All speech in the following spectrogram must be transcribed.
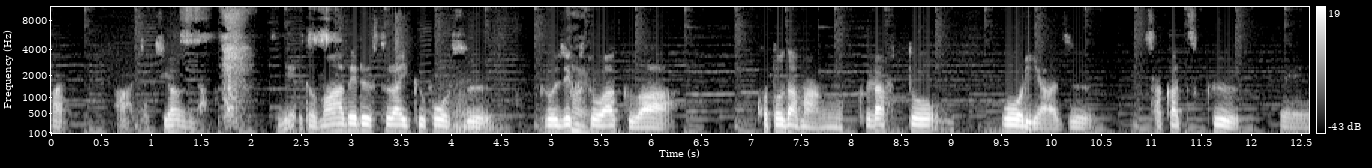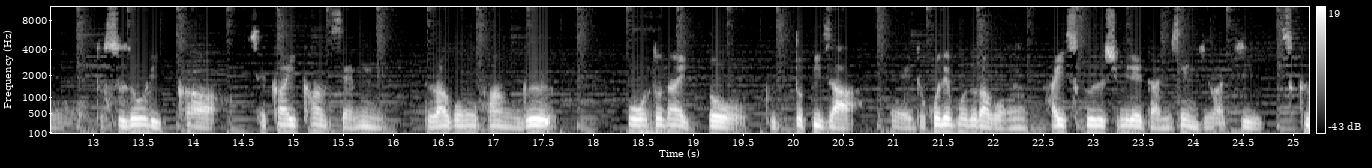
あ、じゃあ違うんだ。えっ、と、マーベルストライクフォース、プロジェクトアクア、コトダマン、クラフトウォリアーズ、サカツク、えー、と、スドリカ、世界観戦、ドラゴンファング、フォートナイト、グッドピザ、えーどこでもドラゴン、ハイスクールシミュレーター2018、スク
